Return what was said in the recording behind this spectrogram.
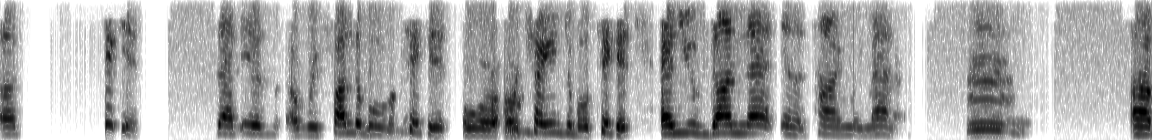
a ticket that is a refundable ticket or or Mm. changeable ticket, and you've done that in a timely manner. mm. Uh,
